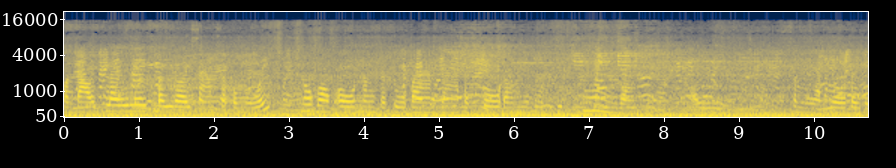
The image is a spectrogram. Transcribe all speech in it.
បណ្ដោយផ្លូវលេខ336នោះបងប្អូននឹងទទួលបានចាសាច់គោដែលមានរសជាតិឆ្ងាញ់ចាហើយសម្រាប់យកទៅទ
